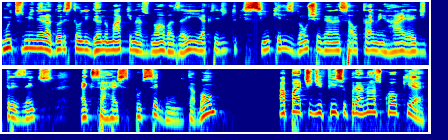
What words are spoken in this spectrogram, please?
muitos mineradores estão ligando máquinas novas aí e acredito que sim, que eles vão chegar nessa all-time high aí de 300 exahashes por segundo, tá bom? A parte difícil para nós qual que é?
